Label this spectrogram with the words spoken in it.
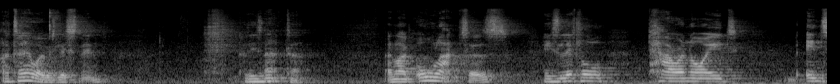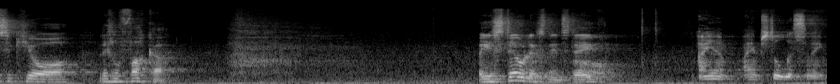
I'll tell you why he was listening. Because he's an actor. And like all actors, he's a little paranoid, insecure little fucker. Are you still listening, Steve? Oh, I am. I am still listening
